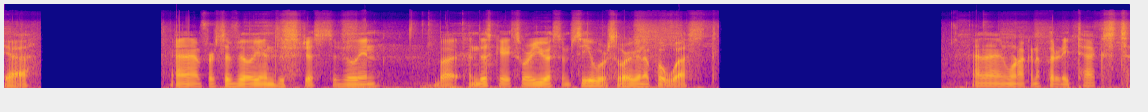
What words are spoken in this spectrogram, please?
yeah. And for civilians, it's just civilian. But in this case, we're USMC, so we're going to put West. And then we're not going to put any text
